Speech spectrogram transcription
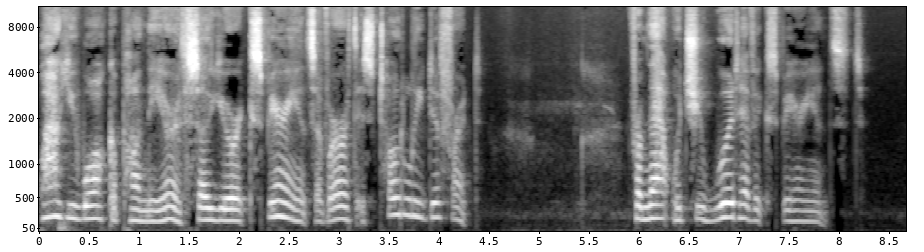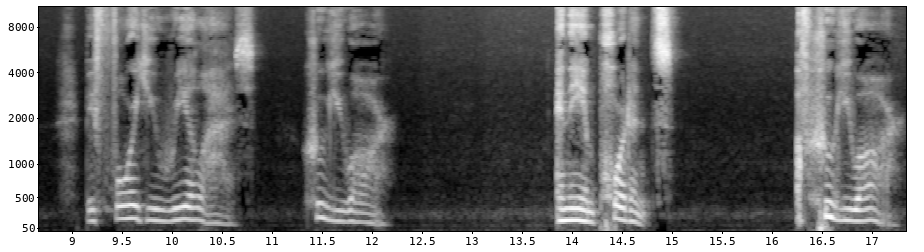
while you walk upon the earth, so your experience of earth is totally different from that which you would have experienced before you realize who you are and the importance of who you are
